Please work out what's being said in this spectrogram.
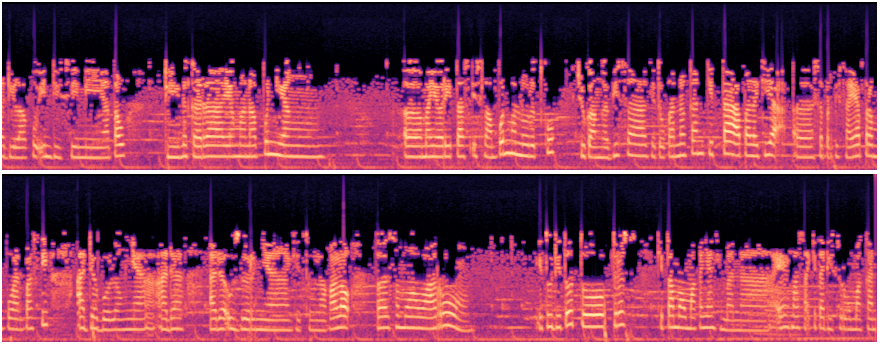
lah dilakuin di sini atau di negara yang mana pun yang uh, mayoritas Islam pun menurutku juga nggak bisa gitu. Karena kan kita apalagi ya uh, seperti saya perempuan pasti ada bolongnya ada ada uzurnya gitulah kalau uh, semua warung itu ditutup terus kita mau makannya gimana? Eh masa kita disuruh makan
